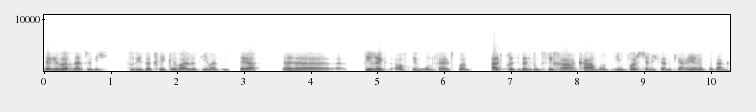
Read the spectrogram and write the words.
der gehört natürlich zu dieser Clique, weil es jemand ist, der äh, direkt aus dem Umfeld von Altpräsident Bouteflika kam und ihm vollständig seine Karriere verdankt.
